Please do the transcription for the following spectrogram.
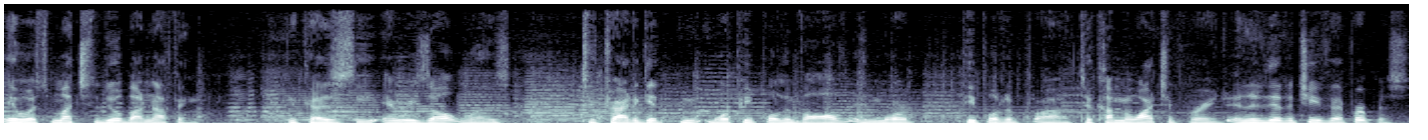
it was much to do about nothing because the end result was to try to get more people involved and more people to, uh, to come and watch the parade. And it did achieve that purpose.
